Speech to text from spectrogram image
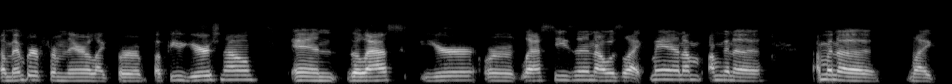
a member from there like for a few years now. And the last year or last season, I was like, man, I'm I'm gonna I'm gonna like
